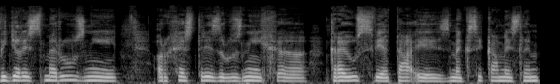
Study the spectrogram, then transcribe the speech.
Viděli jsme různý orchestry z různých uh, krajů světa, i z Mexika, myslím.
